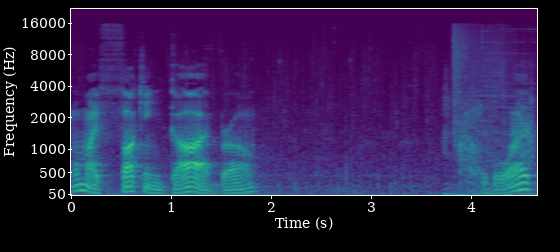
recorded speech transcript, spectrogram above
Oh my fucking god, bro. Like, what?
